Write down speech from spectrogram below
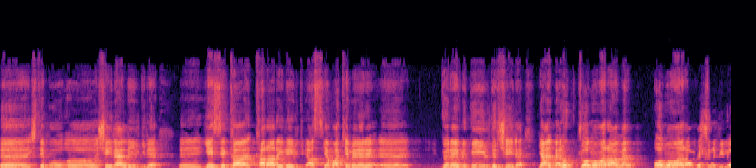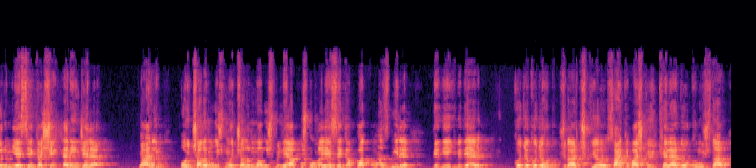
Ee, işte bu e, şeylerle ilgili e, YSK kararı ile ilgili Asya mahkemeleri e, görevli değildir şeyle. Yani ben hukukçu olmama rağmen olmama rağmen şunu biliyorum. YSK şeklen inceler. Yani oy çalınmış mı, çalınmamış mı, ne yapmış mı ona YSK bakmaz bile. Dediği gibi değer koca koca hukukçular çıkıyor. Sanki başka ülkelerde okumuşlar,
